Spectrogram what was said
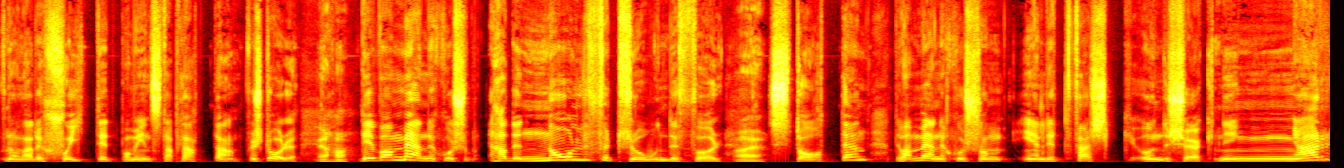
för någon hade skitit på minsta plattan. Förstår du? Jaha. Det var människor som hade noll förtroende för Nej. staten. Det var människor som enligt färsk undersökningar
